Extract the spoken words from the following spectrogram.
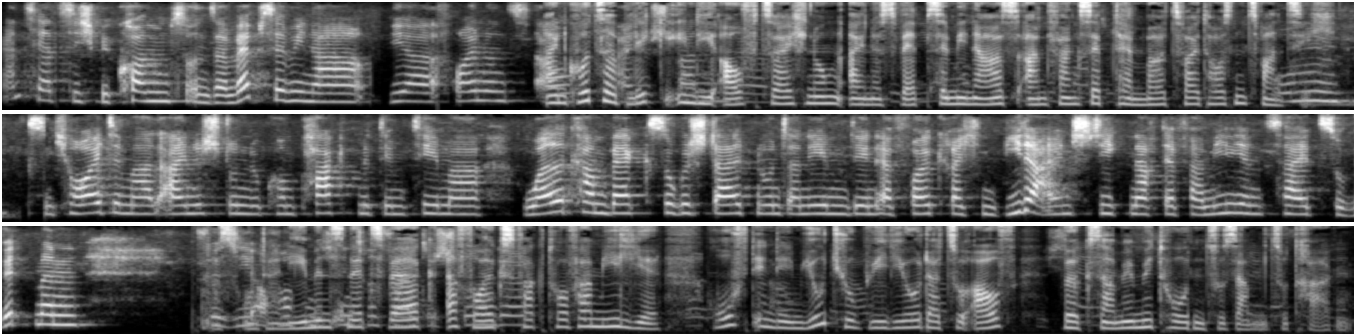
Ganz herzlich willkommen zu unserem Webseminar. Wir freuen uns auf Ein kurzer Blick in die Aufzeichnung eines Webseminars Anfang September 2020. Um sich heute mal eine Stunde kompakt mit dem Thema Welcome Back, so gestalten Unternehmen den erfolgreichen Wiedereinstieg nach der Familienzeit zu widmen. Das Unternehmensnetzwerk Erfolgsfaktor Familie ruft in dem YouTube-Video dazu auf, wirksame Methoden zusammenzutragen.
